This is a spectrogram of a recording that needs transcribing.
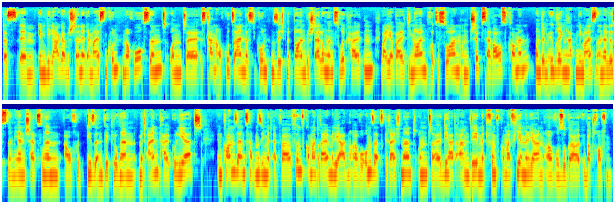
dass ähm, eben die Lagerbestände der meisten Kunden noch hoch sind und äh, es kann auch gut sein, dass die Kunden sich mit neuen Bestellungen zurückhalten, weil ja bald die neuen Prozessoren und Chips herauskommen und im Übrigen hatten die meisten Analysten in ihren Schätzungen auch diese Entwicklungen mit einkalkuliert. Im Konsens hatten sie mit etwa 5,3 Milliarden Euro Umsatz gerechnet und äh, die hat AMD mit 5,4 Milliarden Euro sogar übertroffen.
